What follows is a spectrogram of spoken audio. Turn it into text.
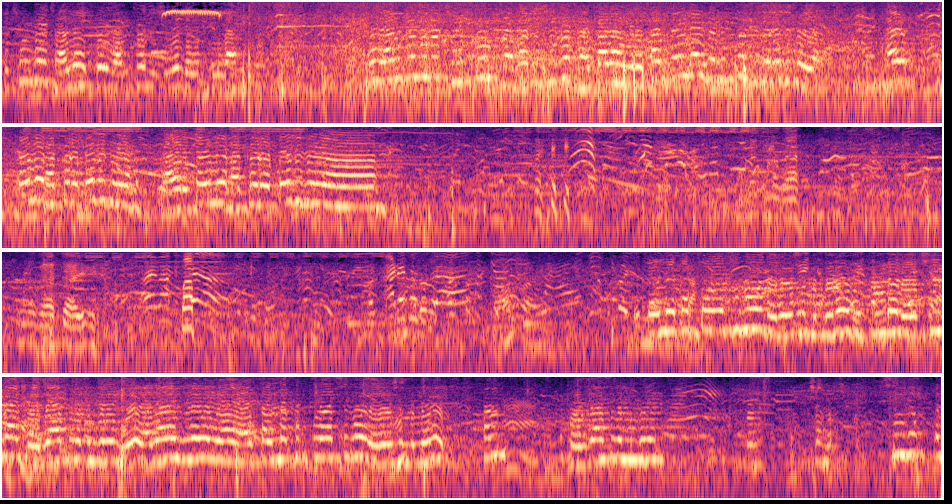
충돌 전에 또 멈춰주시면 되겠습니다. 그 양손으로 줄꼭 잡아주시고 발바닥으로 딱 끌면서 속도 조절해주세요. 발, 땀을 밖으로 빼주세요. 발, 땀을 밖으로 빼주세요. 올라가. 올라가서 여기서. 아래서 보자. 썰매 탑승하시고 내려오신 분들은 상단에 출발 대기하시는 분들을 위해 원활한 진행을 위하여 썰매 탑승하시고 내려오신 분들은 상 대기하시는 분들을 신속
